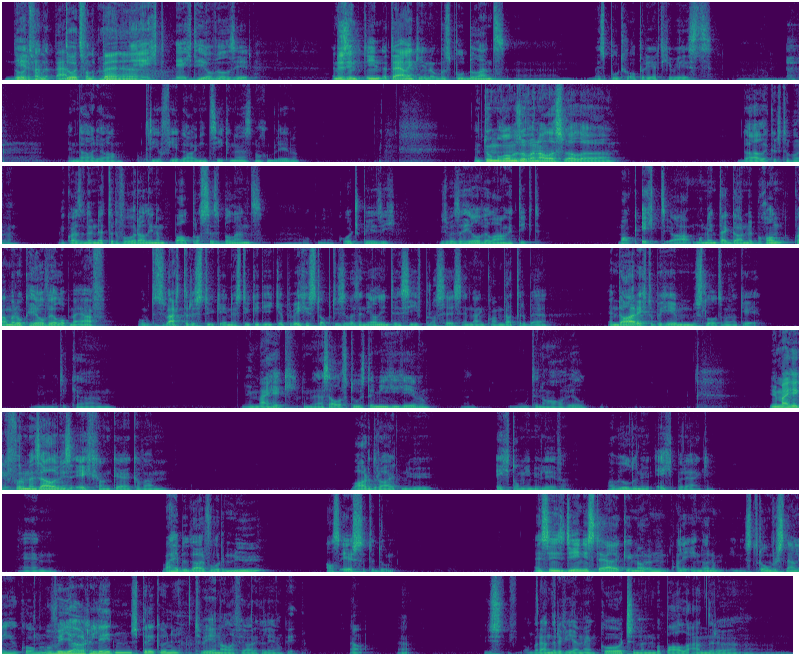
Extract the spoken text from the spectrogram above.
Dood van de pijn. Dood van de pijn, hè. Echt, echt heel veel zeer. En dus in, in, uiteindelijk in, op een spoed beland, met spoed geopereerd geweest. Eh, en daar ja, drie of vier dagen in het ziekenhuis nog gebleven. En toen begon zo van alles wel eh, duidelijker te worden. Ik was er net ervoor al in een bepaald proces beland, eh, ook met een coach bezig. Dus was er heel veel aangetikt. Maar ook echt, ja, het moment dat ik daarmee begon, kwam er ook heel veel op mij af. Ook de zwartere stukken en de stukken die ik heb weggestopt. Dus het was een heel intensief proces. En dan kwam dat erbij. En daar echt op een gegeven moment besloten van oké, nu moet ik... ehm, nu mag ik. Ik heb me daar zelf toestemming gegeven. We moeten nogal veel. Nu mag ik voor mezelf eens echt gaan kijken van... Waar draait nu echt om in uw leven? Wat wilde nu echt bereiken? En wat heb je daarvoor nu als eerste te doen? En sindsdien is het eigenlijk enorm, allez, enorm in een stroomversnelling gekomen. Hoeveel jaar geleden spreken we nu? Tweeënhalf jaar geleden. Oké. Dus onder andere via mijn coach en een bepaalde andere ehm,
